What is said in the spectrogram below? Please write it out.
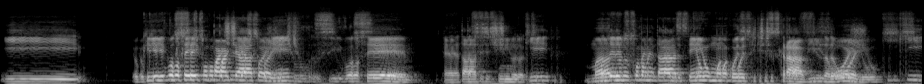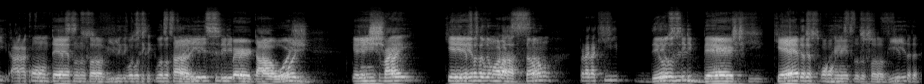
E eu queria que vocês compartilhassem com a gente, se você está é, tá assistindo aqui, Manda aí nos comentários, tem alguma coisa que te escraviza hoje? O que, que acontece na sua vida que você gostaria de se libertar hoje? Porque a gente vai querer fazer uma oração para que Deus liberte, que quebre as correntes da sua vida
